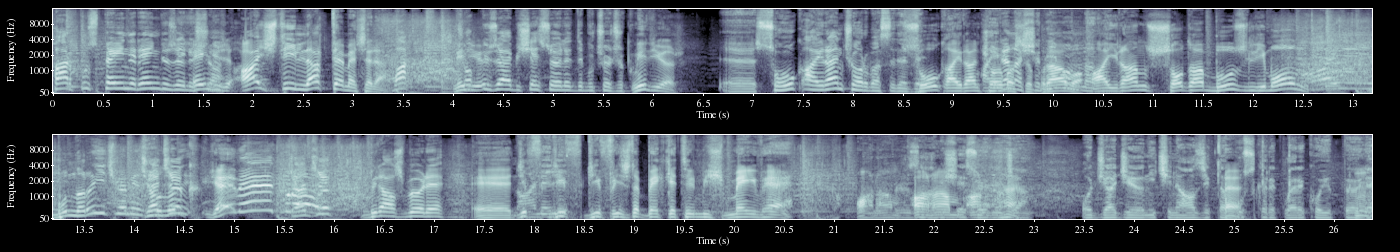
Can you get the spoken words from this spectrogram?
Karpuz peynir en güzeli en şu an. güzel. Ice tea latte mesela. Bak Ne çok diyor? güzel bir şey söyledi bu çocuk. Ne diyor? Ee, soğuk ayran çorbası dedi. Soğuk ayran Ayran çorbası. aşı değil mi Bravo. Ayran, soda, buz, limon. Bunları içmemiz. Cacık. Bunları... Evet bravo. Cacık. Biraz böyle e, dif, dif, difrizde bekletilmiş meyve. Anam Rıza anam. bir şey anam. söyleyeceğim. O cacığın içine azıcık da Evet. buz kırıkları koyup böyle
